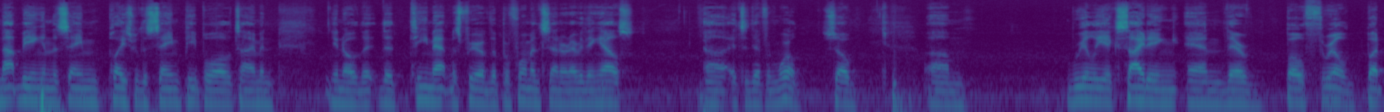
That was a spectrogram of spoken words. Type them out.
not being in the same place with the same people all the time and you know the the team atmosphere of the performance center and everything else uh, it's a different world. So um, really exciting and they're both thrilled but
